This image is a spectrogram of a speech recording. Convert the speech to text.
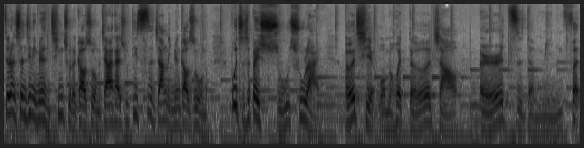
这段圣经里面很清楚的告诉我们，加太书第四章里面告诉我们，不只是被赎出来，而且我们会得着儿子的名分。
